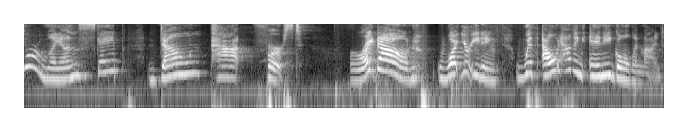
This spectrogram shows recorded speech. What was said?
your landscape down pat first. Write down what you're eating without having any goal in mind,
